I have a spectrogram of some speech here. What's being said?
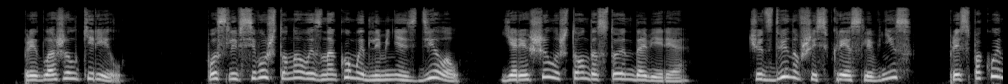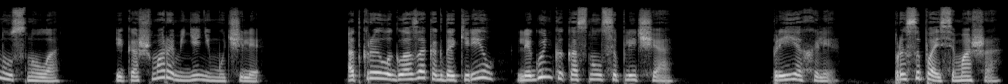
— предложил Кирилл. После всего, что новый знакомый для меня сделал, я решила, что он достоин доверия. Чуть сдвинувшись в кресле вниз, преспокойно уснула, и кошмары меня не мучили. Открыла глаза, когда Кирилл легонько коснулся плеча. «Приехали. Просыпайся, Маша».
